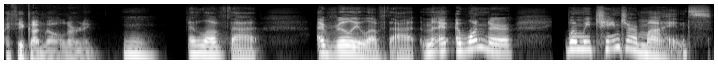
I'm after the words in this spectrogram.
I think I'm not learning. Mm, I love that. I really love that. And I, I wonder when we change our minds,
